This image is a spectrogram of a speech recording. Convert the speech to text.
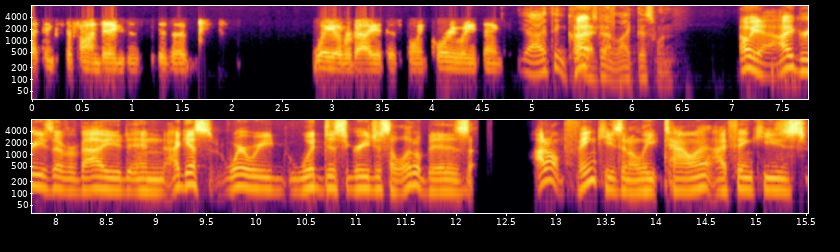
I think Stefon Diggs is, is a way overvalued at this point. Corey, what do you think? Yeah, I think Cody's going to like this one. Oh yeah, I agree he's overvalued, and I guess where we would disagree just a little bit is I don't think he's an elite talent. I think he's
